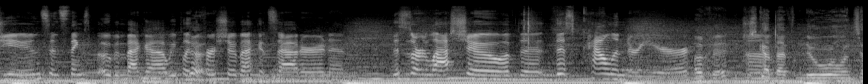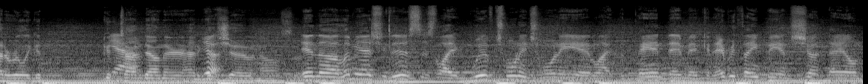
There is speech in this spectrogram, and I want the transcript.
June, since things opened back up. We played Yeah. the first show back at Saturn, and this is our last show of the this calendar year. Okay. Just got back from New Orleans, had a really good good Yeah. time down there, had a Yeah. good show and all. So. And uh, let me ask you this: Is like with 2020 and like the pandemic and everything being shut down,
